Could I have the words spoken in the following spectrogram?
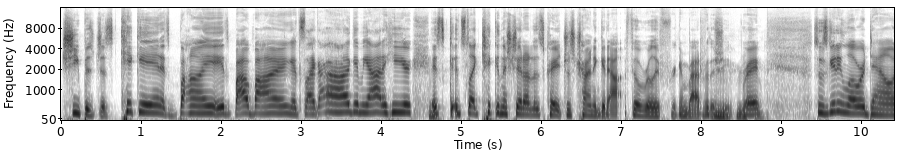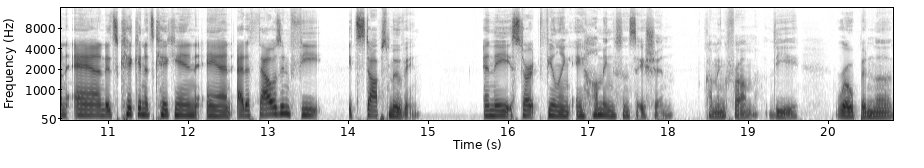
sheep is just kicking. It's buying, it's bye buying. It's like ah, get me out of here. It's it's like kicking the shit out of this crate, just trying to get out. I feel really freaking bad for the sheep, right? So it's getting lowered down, and it's kicking, it's kicking, and at a thousand feet, it stops moving and they start feeling a humming sensation coming from the rope and the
